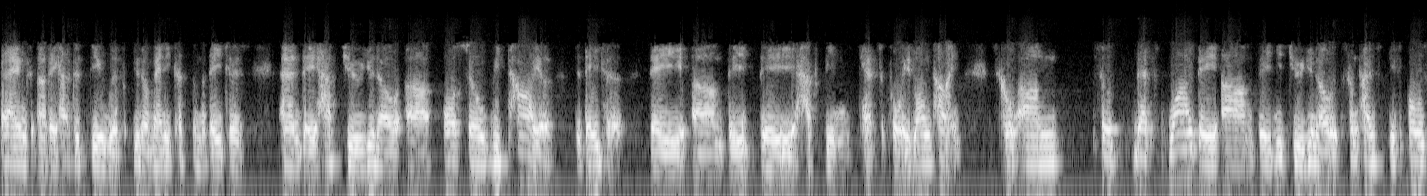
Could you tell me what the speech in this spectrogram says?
banks, uh, they have to deal with, you know, many customer data and they have to, you know, uh, also retire the data they um, they they have been kept for a long time. So um, so that's why they um, they need to you know sometimes dispose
